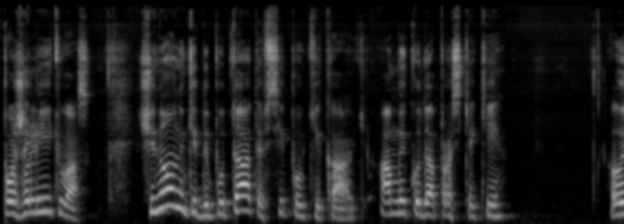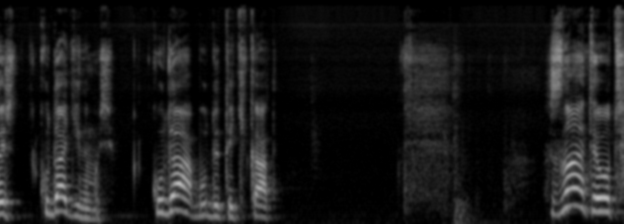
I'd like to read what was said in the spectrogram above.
Пожаліють вас. Чиновники, депутати всі повтікають. А ми куди простяки? Але ж куди дінемось? Куди будете тікати? Знаєте, от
